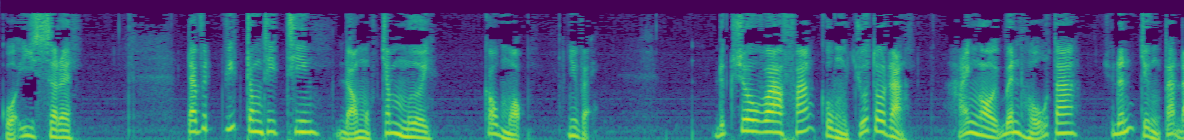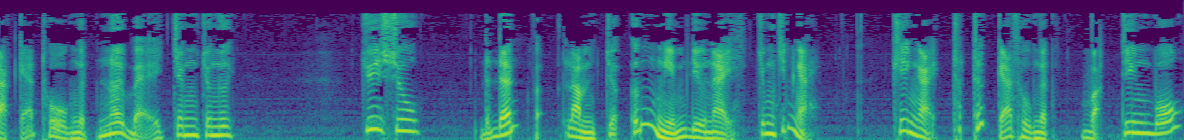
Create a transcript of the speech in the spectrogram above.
của Israel. David viết trong Thi Thiên đoạn 110 câu 1 như vậy. Đức Sô Va phán cùng Chúa tôi rằng, hãy ngồi bên hữu ta cho đến chừng ta đặt kẻ thù nghịch nơi bệ chân cho ngươi. Chúa Giêsu đã đến và làm cho ứng nghiệm điều này trong chính Ngài. Khi Ngài thách thức kẻ thù nghịch và tuyên bố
